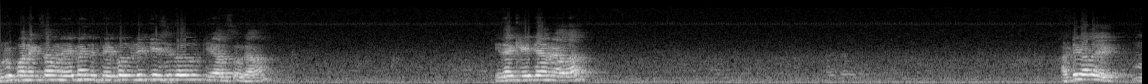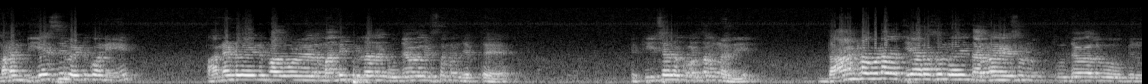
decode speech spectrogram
గ్రూప్ వన్ ఎగ్జామ్ ఏమైంది? పేపర్ లీక్ చేసేది వాళ్ళు టీఆర్ఎస్ కదా. ఇదే కేటీఆర్ కదా. అంటే ఇవాళ మనం డిఎస్సి పెట్టుకొని పన్నెండు వేలు పదమూడు వేల మంది పిల్లలకు ఉద్యోగాలు ఇస్తామని చెప్తే టీచర్ల కొరత ఉన్నది. దాంట్లో కూడా టీఆర్ఎస్ పోయి ధర్నా చేసుడు ఉద్యోగాలు మీరు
